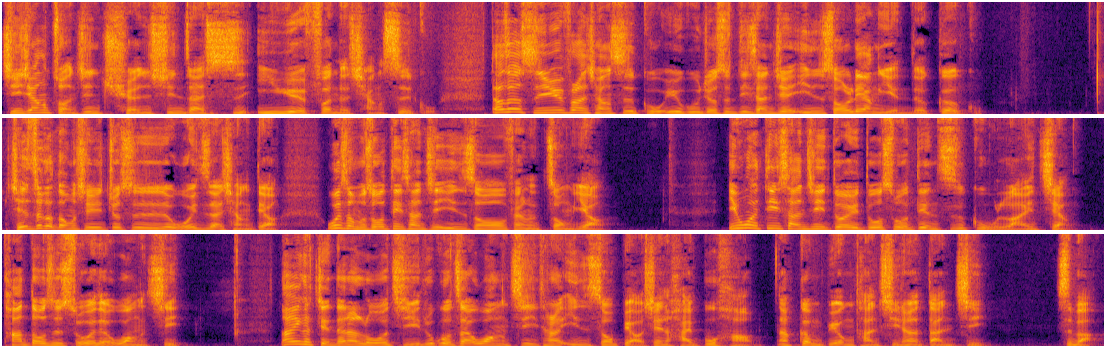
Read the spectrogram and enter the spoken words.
即将转进全新在十一月份的强势股。那这十一月份的强势股，预估就是第三季营收亮眼的个股。其实这个东西就是我一直在强调，为什么说第三季营收非常的重要？因为第三季对于多数的电子股来讲，它都是所谓的旺季。那一个简单的逻辑，如果在旺季它的营收表现还不好，那更不用谈其他的淡季，是吧？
